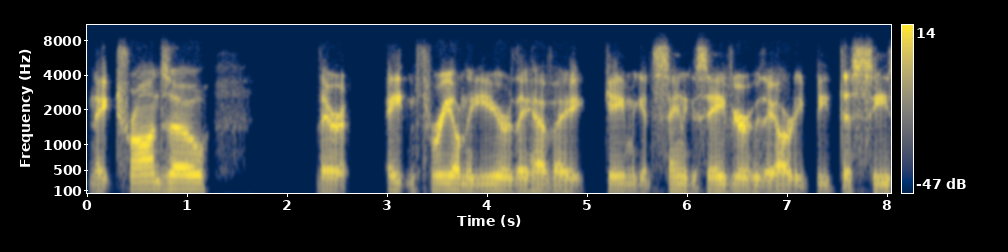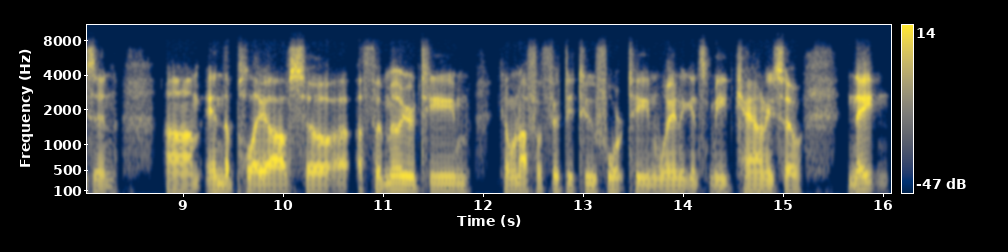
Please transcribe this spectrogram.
Nate Tronzo. They're eight and three on the year. They have a game against Saint Xavier, who they already beat this season um, in the playoffs. So a, a, familiar team coming off a 52-14 win against Meade County. So Nate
